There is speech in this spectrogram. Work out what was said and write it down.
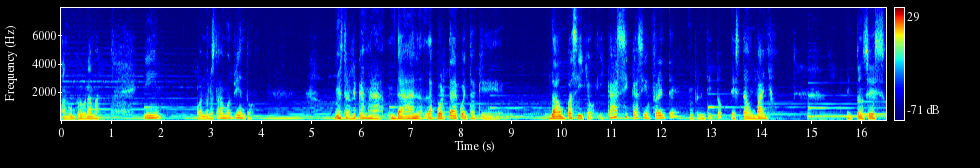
algún programa y cuando lo estábamos viendo, nuestra recámara da la puerta de cuenta que da un pasillo y casi, casi enfrente, enfrentito, está un baño. Entonces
